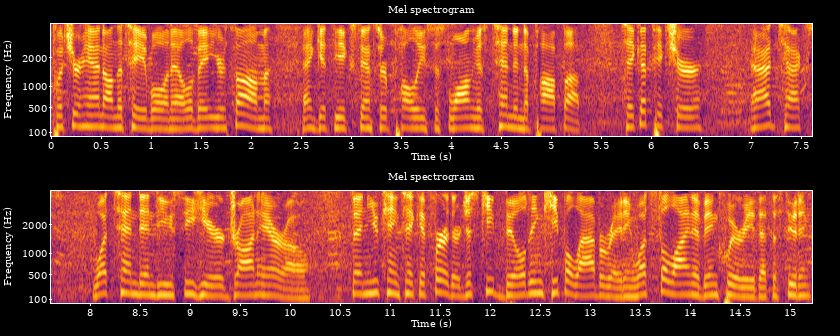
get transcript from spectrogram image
put your hand on the table and elevate your thumb and get the extensor pollicis longus tendon to pop up. Take a picture, add text, what tendon do you see here? Draw an arrow. Then you can take it further. Just keep building, keep elaborating. What's the line of inquiry that the student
